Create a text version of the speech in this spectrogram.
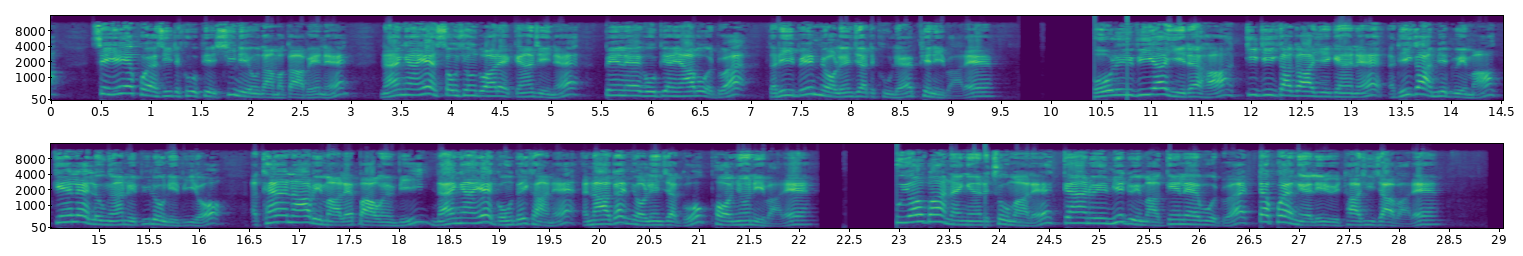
စစ်ရေးအဖွဲ့အစည်းတစ်ခုအဖြစ်ရှိနေုံသာမကဘဲနဲ့နိုင်ငံရဲ့ဆုံးရှုံးသွားတဲ့ကမ်းခြေနဲ့ပင်လယ်ကိုပြန်ရဖို့အတွက်သတိပေးမျှော်လင့်ချက်တစ်ခုလည်းဖြစ်နေပါတယ်။ဘိုလီဗီးယားရေတပ်ဟာတီတီကာကာရေကန်နဲ့အဓိကမြစ်တွေမှာကင်းလက်လုပ်ငန်းတွေပြုလုပ်နေပြီးတော့အခမ်းအနားတွေမှာလည်းပါဝင်ပြီးနိုင်ငံရဲ့ဂုဏ်သိက္ခာနဲ့အနာဂတ်မျှော်လင့်ချက်ကိုဖော်ညွှန်းနေပါတယ်။ ဥရောပနိုင်ငံတချို့မှာလည်းကန်တွေမြစ်တွေမှာကင်းလဲဖို့အတွက်တပ်ဖွဲ့ငယ်လေးတွေထားရှိကြပါတယ်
